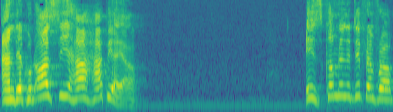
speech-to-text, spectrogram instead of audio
And they could all see how happy I am. It's completely different from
